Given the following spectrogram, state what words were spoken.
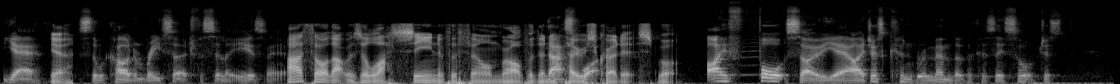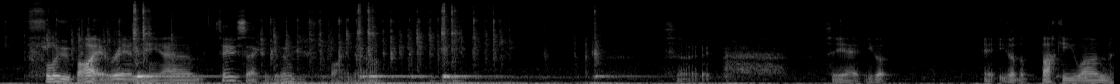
yeah, Yeah. it's the Wakandan research facility, isn't it? I thought that was the last scene of the film rather than That's a what- post credits, but I thought so, yeah. I just couldn't remember because they sort of just flew by really. Um, two seconds, let me just find out. So, so yeah, you got, yeah, you got the Bucky one.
